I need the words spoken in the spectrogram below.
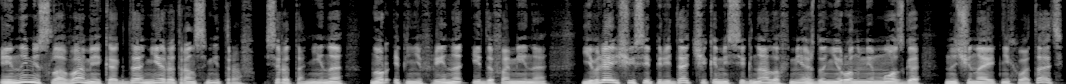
Иными словами, когда нейротрансмиттеров — серотонина, норепинефрина и дофамина, являющихся передатчиками сигналов между нейронами мозга, начинает не хватать,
